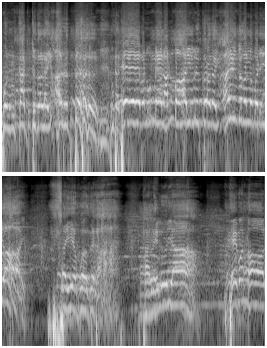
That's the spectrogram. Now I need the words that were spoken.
உன் கட்டுகளை அறுத்து இந்த தேவன் உண்மையில் அன்பாய் இருக்கிறதை அறிந்து கொள்ளும்படியாய் செய்ய போகிறார். தேவனால்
